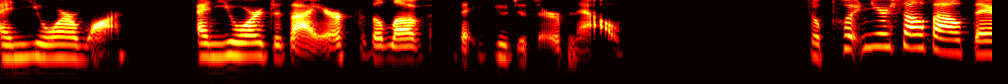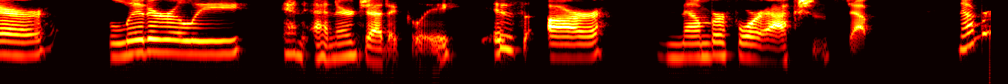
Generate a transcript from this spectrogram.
and your wants and your desire for the love that you deserve now. So, putting yourself out there, literally and energetically, is our number four action step. Number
